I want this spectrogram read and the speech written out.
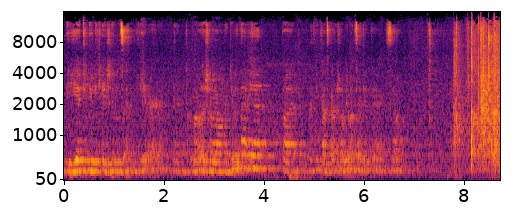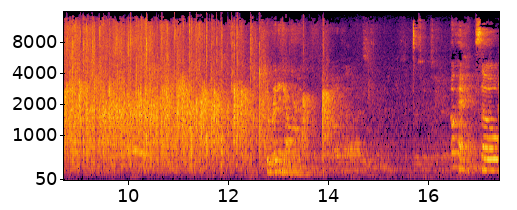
media communications and theater. And I'm not really sure what I want to do with that yet, but I think God's going to show me once I get there. Get ready. Okay, so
